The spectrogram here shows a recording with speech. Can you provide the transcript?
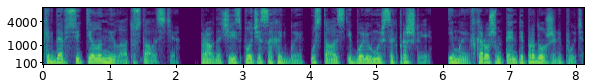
когда все тело ныло от усталости. Правда, через полчаса ходьбы усталость и боли в мышцах прошли, и мы в хорошем темпе продолжили путь.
